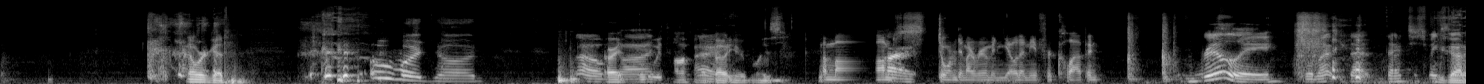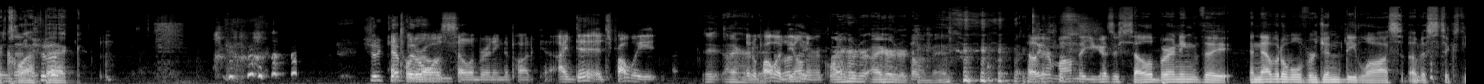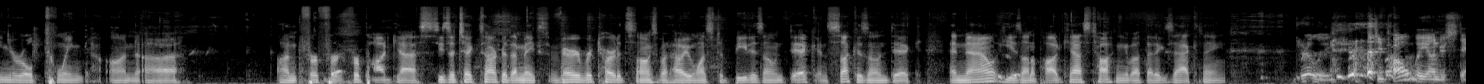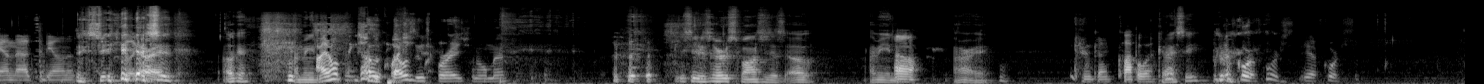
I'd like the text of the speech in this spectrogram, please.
No, we're good. Oh my god. Oh, All right. God. What are we talking All about right. here, boys? My mom Alright. stormed in my room and yelled at me for clapping. Really? Well, that, that, that just makes You gotta clap better. back. Should have I kept told it her I was celebrating the podcast. I did. It's probably It, I heard it'll it. probably be on the I heard her. I heard her come in. Tell your mom that you guys are celebrating the inevitable virginity loss of a 16-year-old twink on uh on for, for for podcasts. He's a TikToker that makes very retarded songs about how he wants to beat his own dick and suck his own dick, and now he is on a podcast talking about that exact thing. Really? she'd probably understand that to be honest. She- She's like, yeah, she- okay. I mean, I don't think That was, that was inspirational, man. she was her response was just, "Oh, I mean, Oh, all right. okay. Clap away. Can I see? of course, of course. Yeah, of course.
